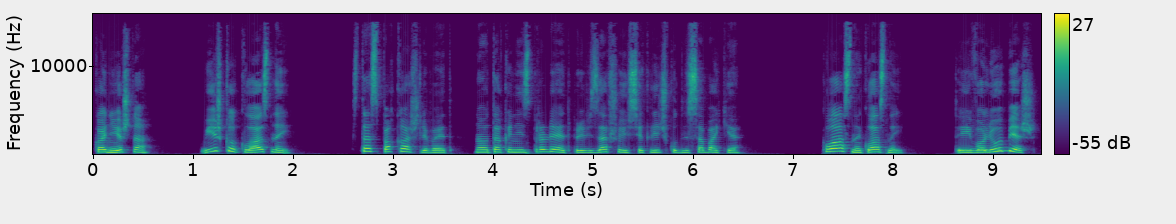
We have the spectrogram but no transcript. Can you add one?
«Конечно. Мишка классный». Стас покашливает, но так и не исправляет привязавшуюся кличку для собаки. «Классный, классный. Ты его любишь?»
